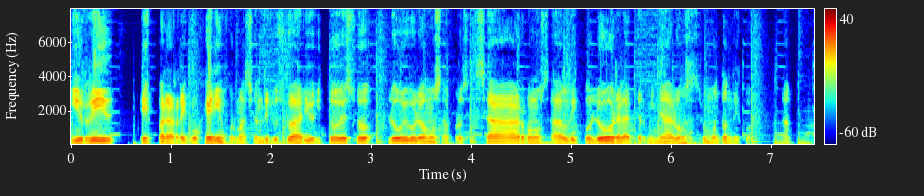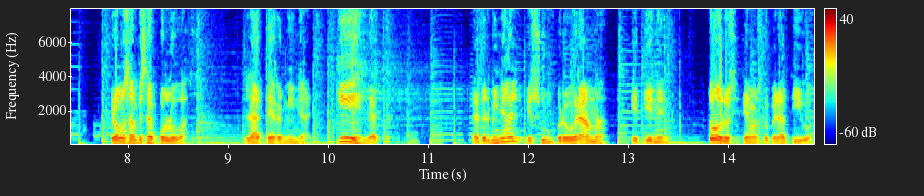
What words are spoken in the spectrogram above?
y read es para recoger información del usuario y todo eso luego lo vamos a procesar, vamos a darle color a la terminal, vamos a hacer un montón de cosas. Pero vamos a empezar por lo básico, la terminal. ¿Qué es la terminal? La terminal es un programa que tienen todos los sistemas operativos,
